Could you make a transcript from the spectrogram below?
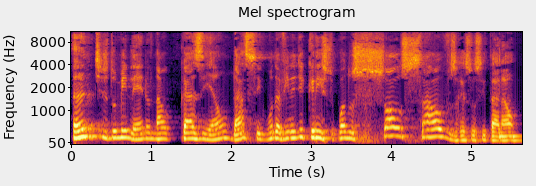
antes do milênio, na ocasião da segunda vinda de Cristo, quando só os salvos ressuscitarão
